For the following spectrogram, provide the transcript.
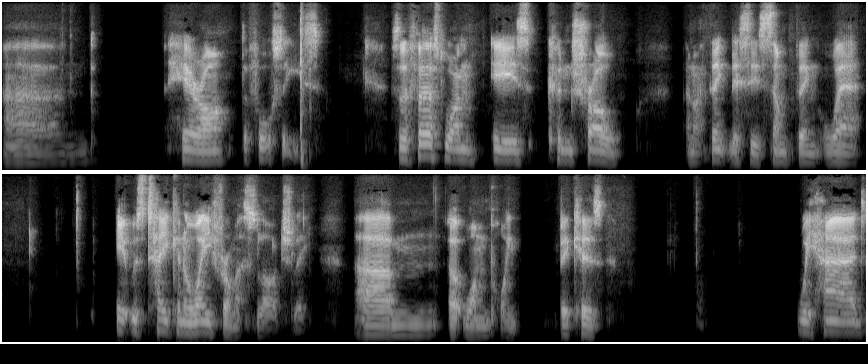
And here are the four C's. So the first one is control. And I think this is something where it was taken away from us largely um, at one point because we had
